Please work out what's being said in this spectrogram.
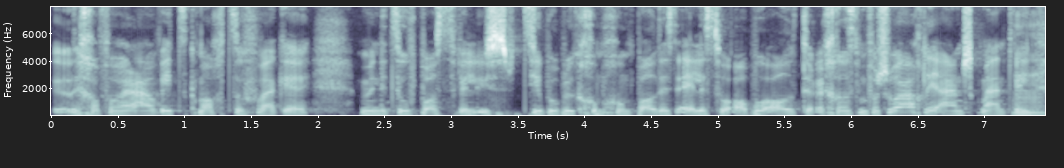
Ich habe vorher auch Witz gemacht, so wegen, wir müssen jetzt aufpassen, weil unser Zielpublikum kommt bald ins LSO-Abo-Alter. Ich habe das mir schon auch ein bisschen ernst gemeint, weil mhm.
